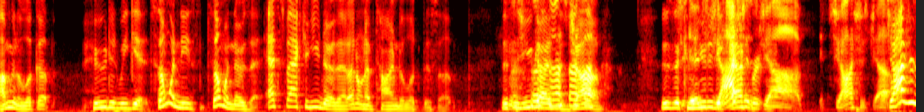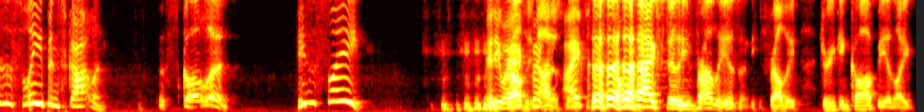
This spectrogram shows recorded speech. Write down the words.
I'm gonna look up who did we get. Someone needs. Someone knows that. X Factor, you know that. I don't have time to look this up. This is you guys' job. This is a community it's Josh's effort. job. It's Josh's job. Josh is asleep in Scotland. Scotland. He's asleep. Anyway, I expect- not I expect someone- Actually, he probably isn't. He's probably drinking coffee and like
